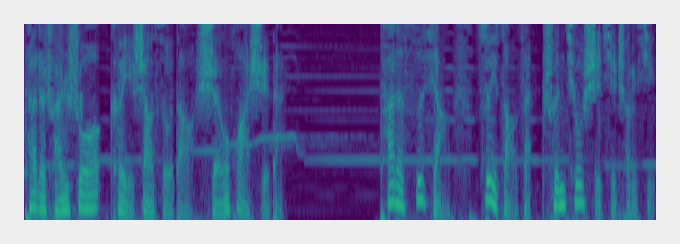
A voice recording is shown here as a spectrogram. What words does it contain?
它的传说可以上溯到神话时代，它的思想最早在春秋时期成型。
